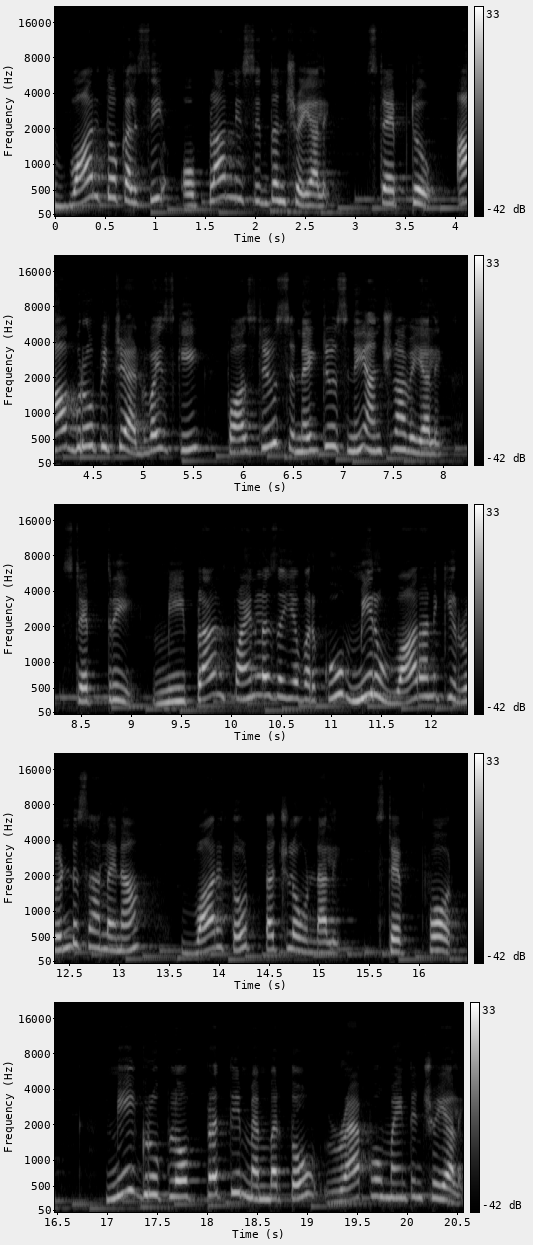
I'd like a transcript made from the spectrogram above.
వారితో కలిసి ఓ ప్లాన్ని సిద్ధం చేయాలి. స్టెప్ టూ ఆ గ్రూప్ ఇచ్చే అడ్వైస్కి పాజిటివ్స్ నెగిటివ్స్ని అంచనా వేయాలి. స్టెప్ త్రీ మీ ప్లాన్ ఫైనలైజ్ అయ్యే వరకు మీరు వారానికి రెండు సార్లైనా వారితో టచ్లో ఉండాలి. స్టెప్ ఫోర్. మీ గ్రూప్లో ప్రతి మెంబర్తో ర్యాపో మెయింటైన్ చేయాలి.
